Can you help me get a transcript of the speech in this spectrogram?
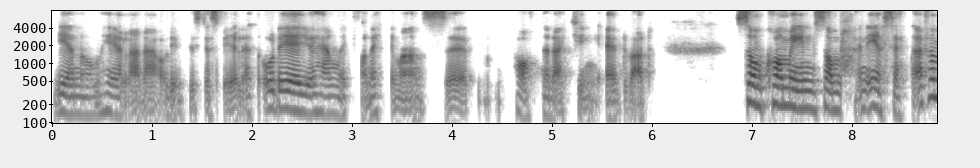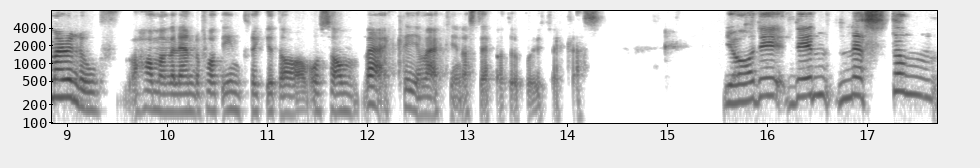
genom hela det här olympiska spelet och det är ju Henrik von Eckermans eh, partner där, King Edward som kom in som en ersättare för Mary Lou har man väl ändå fått intrycket av och som verkligen, verkligen har steppat upp och utvecklats. Ja, det, det är nästan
